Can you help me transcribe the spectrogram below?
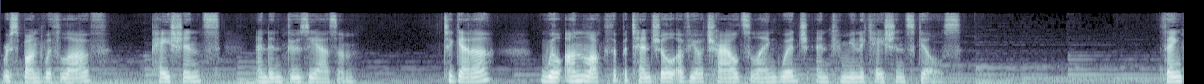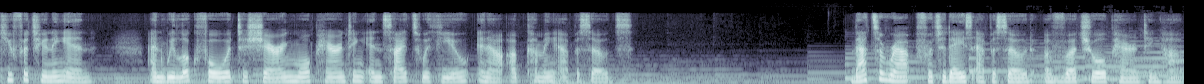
respond with love, patience, and enthusiasm. Together, will unlock the potential of your child's language and communication skills. Thank you for tuning in, and we look forward to sharing more parenting insights with you in our upcoming episodes. That's a wrap for today's episode of Virtual Parenting Hub.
